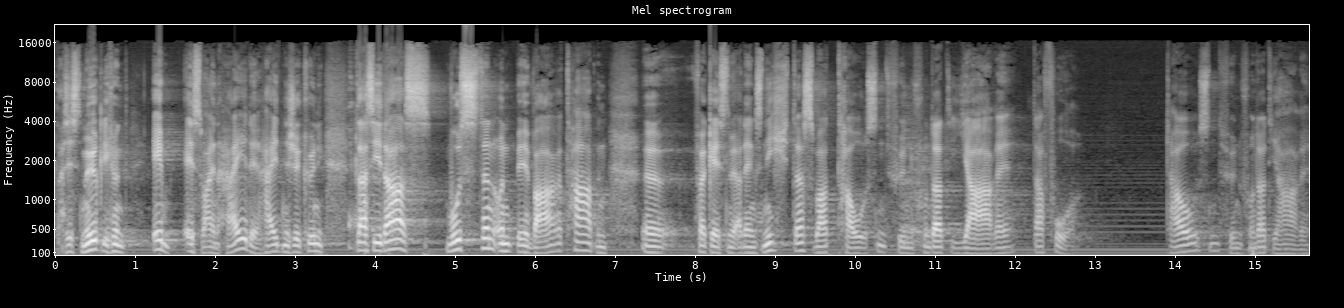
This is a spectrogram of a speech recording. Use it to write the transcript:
Das ist möglich und eben, es war ein Heide, heidnischer König, dass sie das wussten und bewahrt haben. Äh, vergessen wir allerdings nicht, das war 1500 Jahre davor. 1500 Jahre.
